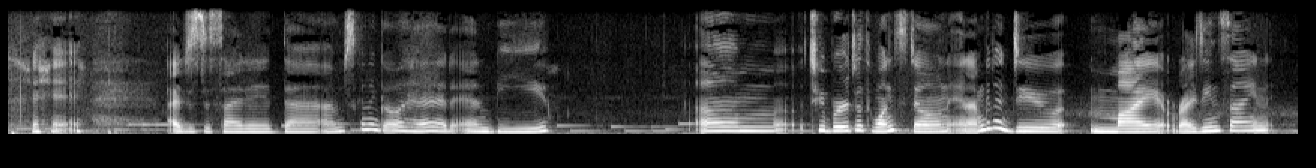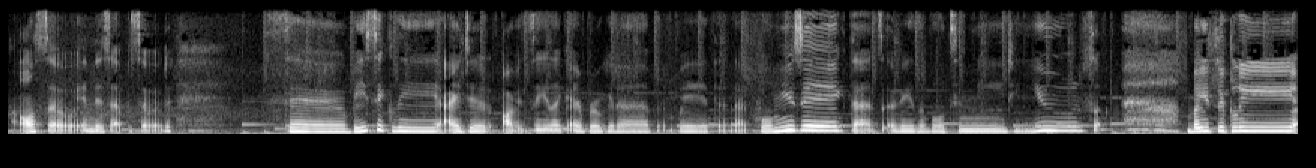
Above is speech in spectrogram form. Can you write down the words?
I just decided that I'm just gonna go ahead and be um two birds with one stone and I'm gonna do my rising sign also in this episode. So basically I did obviously like I broke it up with that cool music that's available to me to use basically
